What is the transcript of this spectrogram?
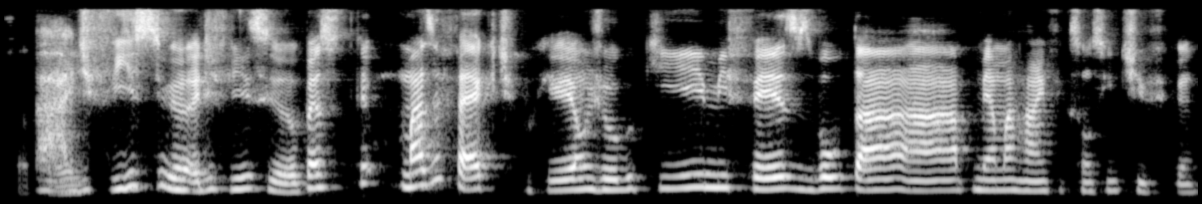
Só Ah, é três. difícil, é difícil. Eu penso que Mass Effect, porque é um jogo que me fez voltar a me amarrar em ficção científica.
